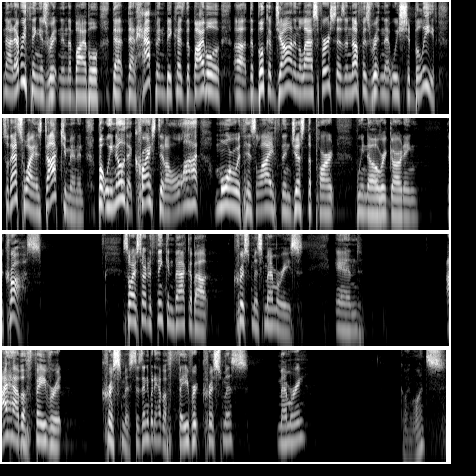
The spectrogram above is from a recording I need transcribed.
not everything is written in the Bible that, that happened because the Bible, uh, the book of John in the last verse says, enough is written that we should believe. So that's why it's documented. But we know that Christ did a lot more with his life than just the part we know regarding the cross. So I started thinking back about Christmas memories, and I have a favorite Christmas. Does anybody have a favorite Christmas memory? Going once,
